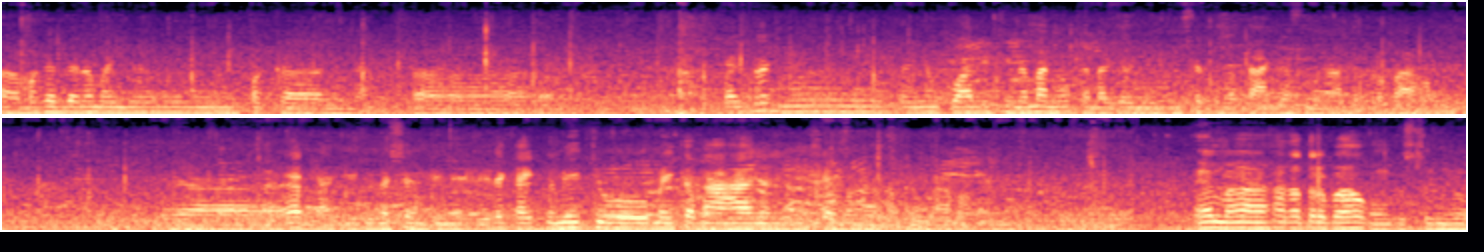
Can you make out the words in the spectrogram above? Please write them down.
Ah, maganda naman yung pagka ano ah, kaya yung kanyang quality naman no, talagang hindi siya tumatagas mga katrabaho. Ayan, lagi ko na siyang binibili kahit na medyo may kamahalan lang siya mga katrabaho. Ayan mga kakatrabaho kung gusto nyo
